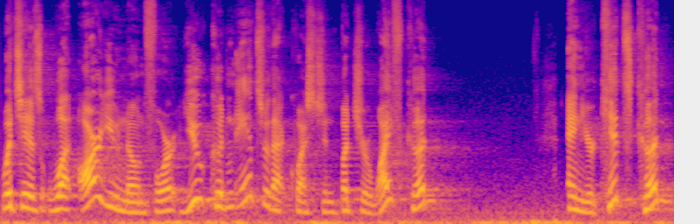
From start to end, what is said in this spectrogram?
which is, what are you known for? You couldn't answer that question, but your wife could, and your kids could.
